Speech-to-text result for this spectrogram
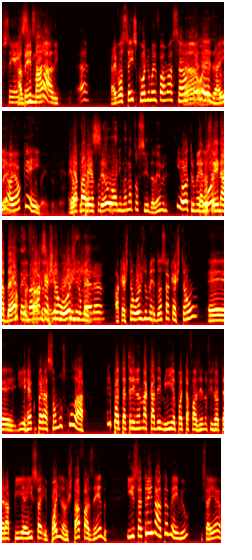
sem a As imprensa ima- vale. É. Aí você esconde uma informação, Não, beleza. aí Aí, aí, bem. ok. Tudo bem, tudo bem. Que Ele é apareceu animando a torcida, lembra? E outro, o Era o Mendonça. treino aberto, a A questão hoje do era... A questão hoje do Mendonça é uma questão é, de recuperação muscular. Ele pode estar treinando na academia, pode estar fazendo fisioterapia, isso aí. Pode não, está fazendo. E isso é treinar também, viu? Isso aí é,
